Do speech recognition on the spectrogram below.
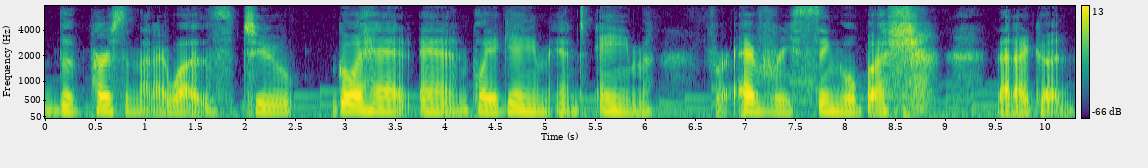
the person that I was to go ahead and play a game and aim for every single bush that I could.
